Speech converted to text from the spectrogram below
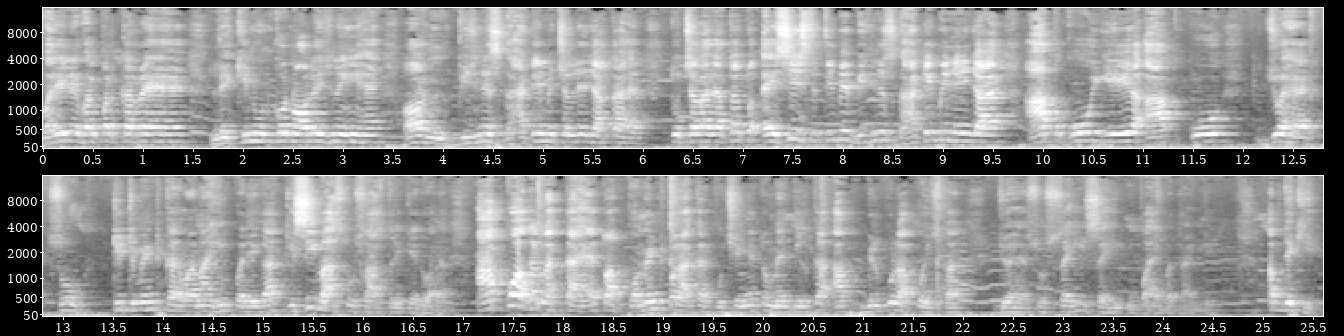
बड़े लेवल पर कर रहे हैं, लेकिन उनको नॉलेज नहीं है और बिज़नेस घाटे में चलने जाता है। तो चला जाता है तो ऐसी स्थिति में बिज़नेस घाटे में नहीं जाए। आपको ये, आपको जो है सो ट्रीटमेंट करवाना ही पड़ेगा किसी वास्तु शास्त्र के द्वारा। आपको अगर लगता है तो आप कमेंट पर आकर पूछेंगे तो मैं बिल्कुल आप, बिल्कुल आपको इसका जो है सो सही सही उपाय बताएँगे। अब देखिए,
